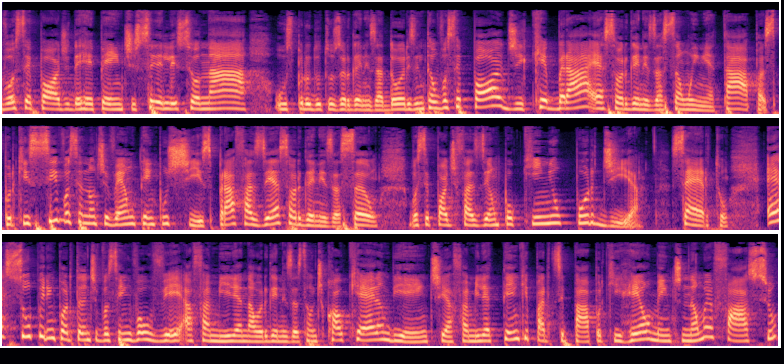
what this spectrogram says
Você pode de repente selecionar os produtos organizadores. Então você pode quebrar essa organização em etapas, porque se você não tiver um tempo X para fazer essa organização, você pode fazer um pouquinho por dia certo? É super importante você envolver a família na organização de qualquer ambiente. A família tem que participar porque realmente não é fácil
